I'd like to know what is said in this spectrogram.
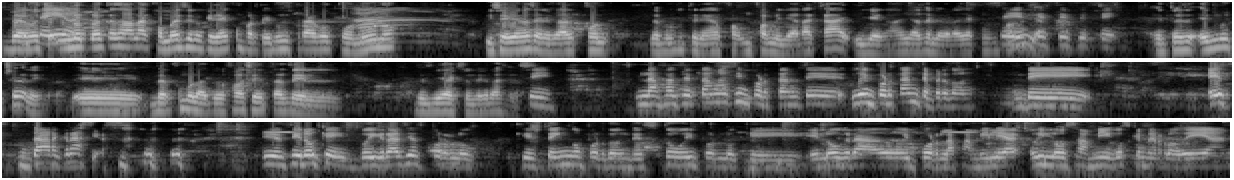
de la noche, no, no alcanzaban a comer, sino querían compartir un trago con Ah, uno y se iban a celebrar con, de pronto tenían un familiar acá y llegaban ya a celebrar ya con su Sí, familia. sí, sí, sí, sí. Entonces es muy chévere eh, ver como las dos facetas del, del Día de Acción de Gracias. Sí. La faceta más importante, lo importante, perdón, de es dar gracias. y decir, ok, doy gracias por lo que tengo, por donde estoy, por lo que he logrado y por la familia y los amigos que me rodean,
